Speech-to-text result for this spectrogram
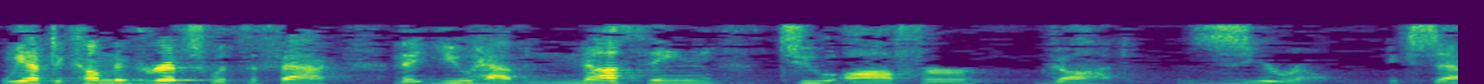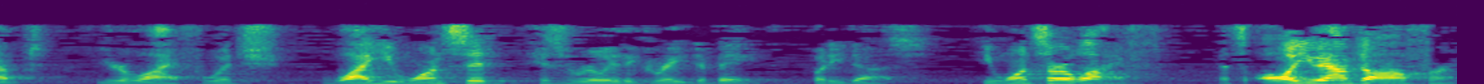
We have to come to grips with the fact that you have nothing to offer God. Zero. Except your life, which why He wants it is really the great debate. But He does. He wants our life. That's all you have to offer Him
